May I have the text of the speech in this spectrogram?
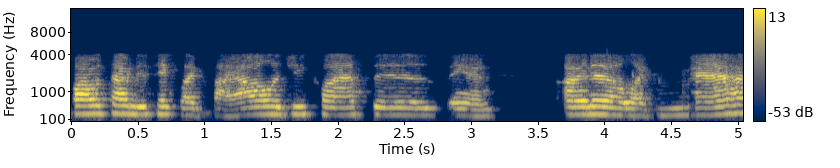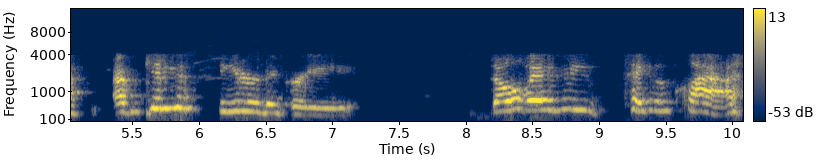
So I was having to take like biology classes and I know like math. I'm getting a theater degree. Don't make me take this class.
